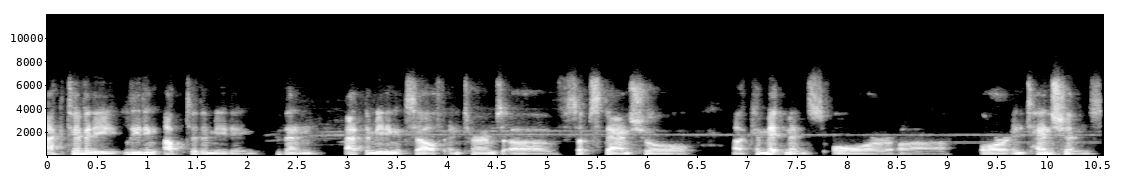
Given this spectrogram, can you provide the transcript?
activity leading up to the meeting than at the meeting itself in terms of substantial uh, commitments or uh, or intentions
